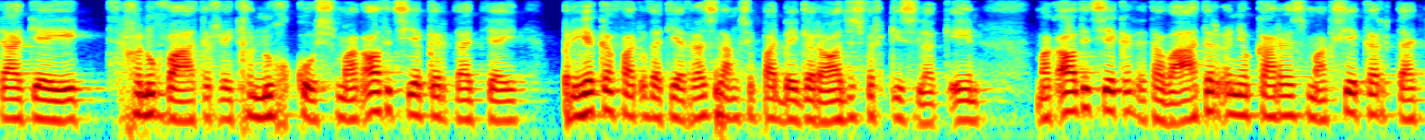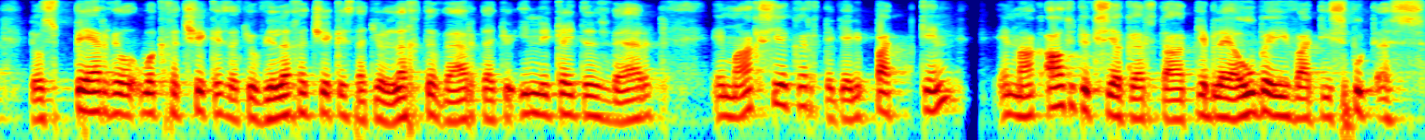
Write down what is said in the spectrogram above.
dat jy het genoeg water, het genoeg kos, maak altyd seker dat jy breuke vat of dat jy rus langs die pad by garages verkieslik. En maak altyd seker dat daar water in jou kar is, maak seker dat jou sperwiel ook gecheck is, dat jou wiele gecheck is, dat jou ligte werk, dat jou indicators werk. En maak seker dat jy die pad ken en maak altyd ook seker dat jy bly hou by wat die spoed is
